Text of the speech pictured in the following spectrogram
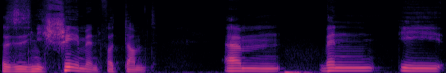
Dass sie sich nicht schämen, verdammt. Ähm, wenn die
